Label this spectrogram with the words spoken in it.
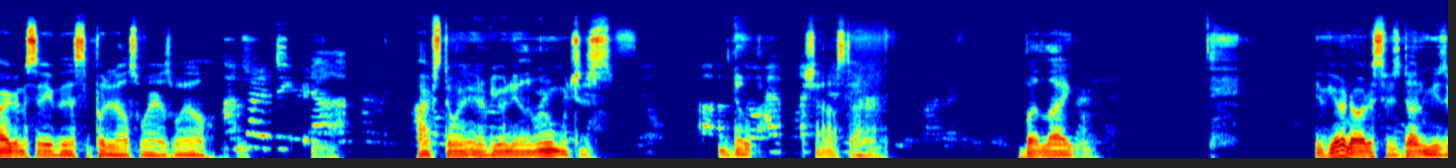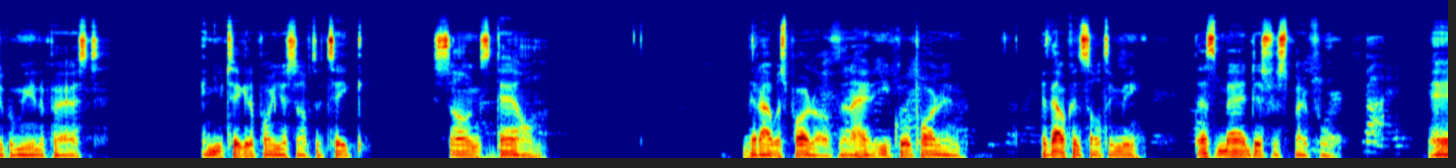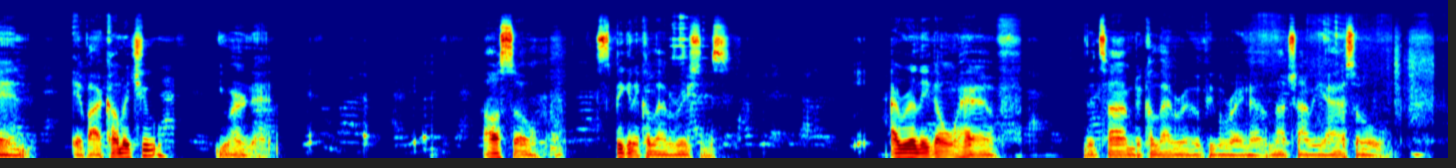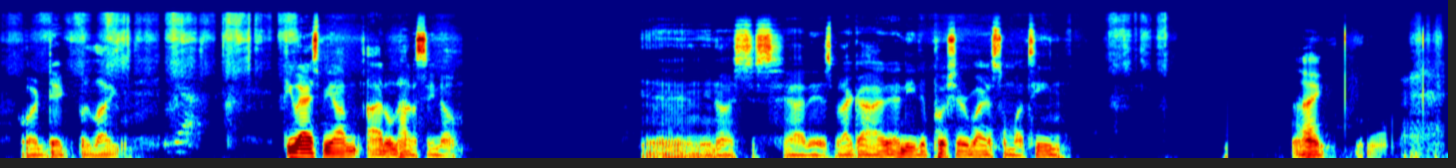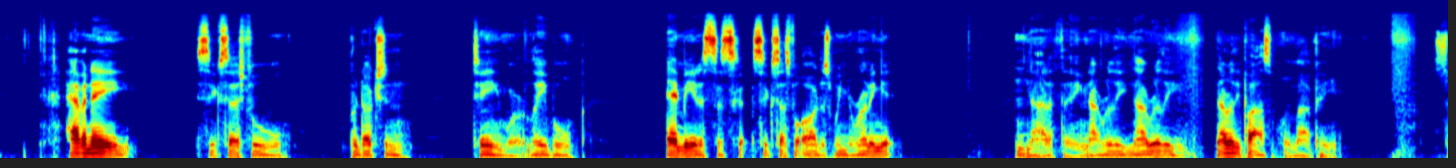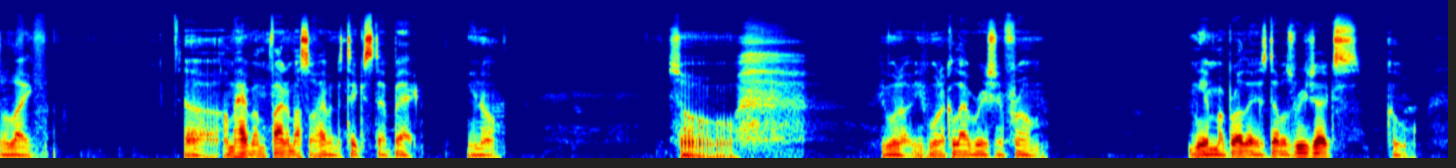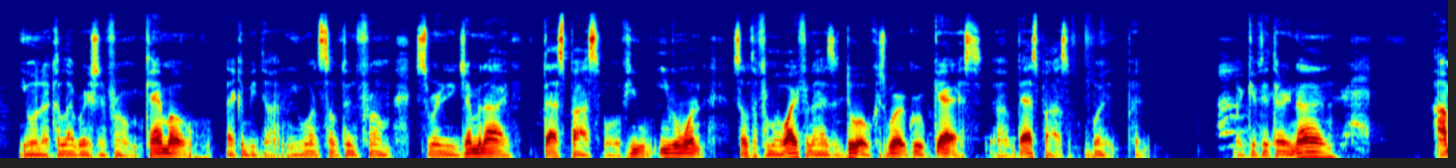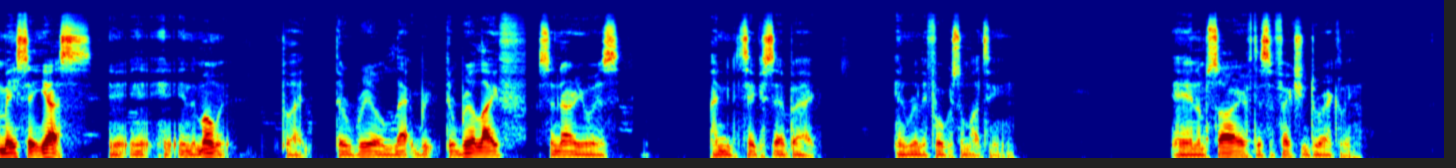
probably gonna save this and put it elsewhere as well. I'm trying to figure it out. Wife's doing an interview in the other room, which is dope. Shout outs to her. But like, if you're an artist who's done music with me in the past, and you take it upon yourself to take songs down that I was part of, that I had equal part in, without consulting me, that's mad disrespectful. And if I come at you, you earn that. Also, speaking of collaborations, I really don't have the time to collaborate with people right now. I'm not trying to be an asshole or a dick, but like, if you ask me, I'm I don't know how to say no. And you know, it's just how it is. But I got I need to push everybody that's on my team. Like having a successful production team or label and being a su- successful artist when you're running it not a thing not really not really not really possible in my opinion. So like uh i'm having i'm finding myself having to take a step back you know? So if you want a, if you want a collaboration from me and my brother as devil's rejects cool you want a collaboration from Camo, that can be done. You want something from Serenity Gemini, that's possible. If you even want something from my wife and I as a duo, because we're a group gas, um, that's possible. But but but Gifted Thirty Nine, I may say yes in, in, in the moment, but the real the real life scenario is I need to take a step back and really focus on my team. And I'm sorry if this affects you directly.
